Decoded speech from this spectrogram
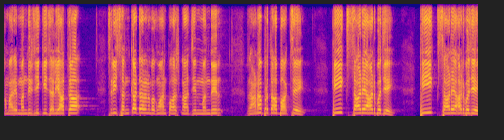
हमारे मंदिर जी की जल यात्रा, श्री संकटहरण भगवान पार्शनाथ जी मंदिर, राणा प्रताप बाग से ठीक साढ़े आठ बजे, ठीक साढ़े आठ बजे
